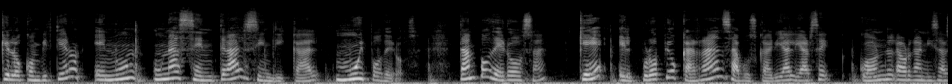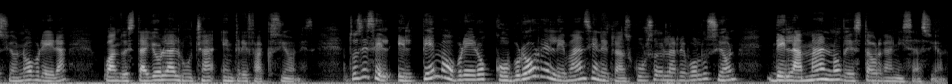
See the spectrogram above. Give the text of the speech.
que lo convirtieron en un, una central sindical muy poderosa, tan poderosa que el propio Carranza buscaría aliarse con la organización obrera cuando estalló la lucha entre facciones. Entonces el, el, tema obrero cobró relevancia en el transcurso de la revolución de la mano de esta organización.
